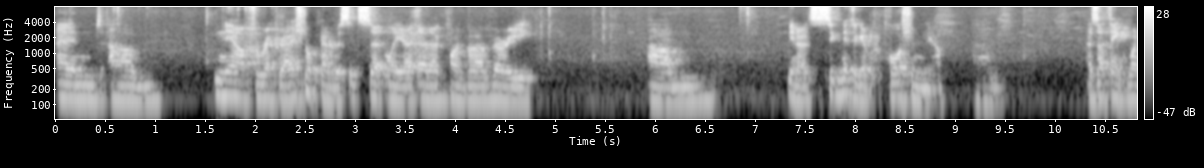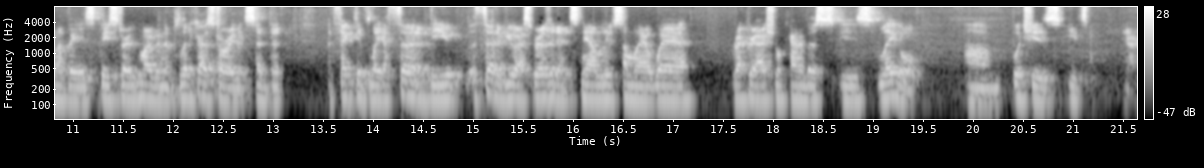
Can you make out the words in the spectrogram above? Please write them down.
and um, now for recreational cannabis, it's certainly a, a kind of a very um, you know it's a significant proportion now. Um, as I think one of these these stories, maybe in the Politico story, that said that effectively a third of the a third of US residents now live somewhere where recreational cannabis is legal, um, which is is you know,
